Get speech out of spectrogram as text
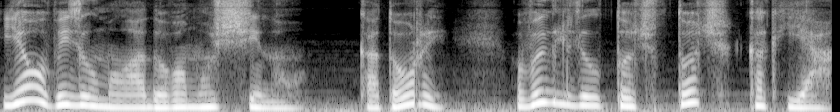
я увидел молодого мужчину, который выглядел точь-в-точь, точь, как я.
